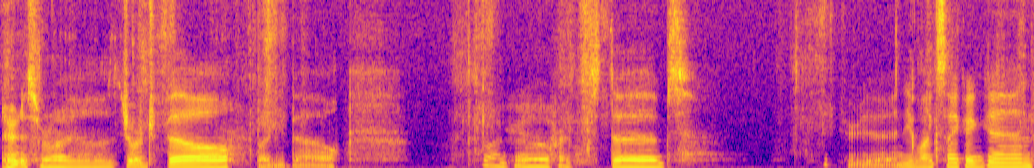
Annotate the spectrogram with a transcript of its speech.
Ernest Riles, George Bell, Buddy Bell, Frank Stubbs. And you like Psych again.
